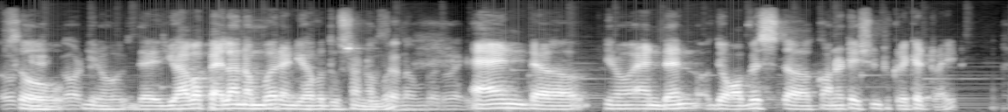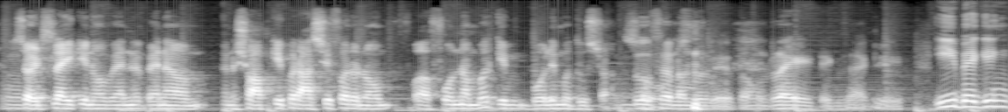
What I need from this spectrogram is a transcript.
Okay, so you know there, you have a pehla number and you have a dusra number, number right. and uh, you know and then the obvious uh, connotation to cricket right mm-hmm. so it's like you know when when a when a shopkeeper asks you for a, no, a phone number give bole me dusra दूसरा number देता हूँ right exactly e begging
